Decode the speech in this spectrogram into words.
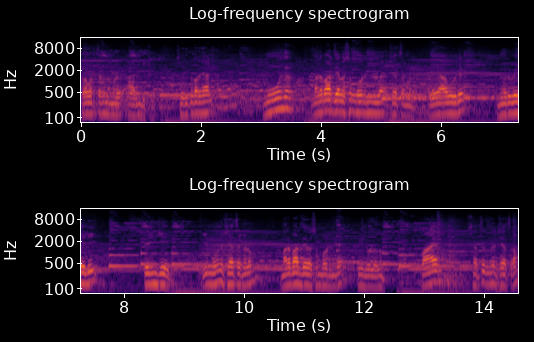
പ്രവർത്തനം നമ്മൾ ആരംഭിച്ചു. ശരിക്കും പറഞ്ഞാൽ മൂന്ന് മലബാർ ദേവസ്വം ബോർഡിലുള്ള ക്ഷേത്രങ്ങൾ അളയാവൂര് നെർവേലി പെരിഞ്ചേരി ഈ മൂന്ന് ക്ഷേത്രങ്ങളും മലബാർ ദേവസ്വം ബോർഡിന്റെ കീഴിലുള്ളതും. പായം ശത്രുഘ്ന ക്ഷേത്രം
